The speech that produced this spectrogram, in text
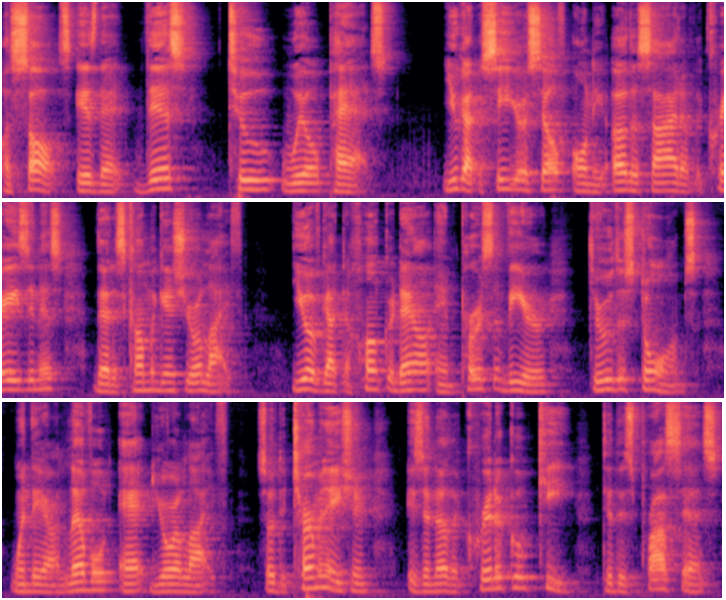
assaults is that this too will pass. You got to see yourself on the other side of the craziness that has come against your life. You have got to hunker down and persevere through the storms when they are leveled at your life. So, determination is another critical key to this process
